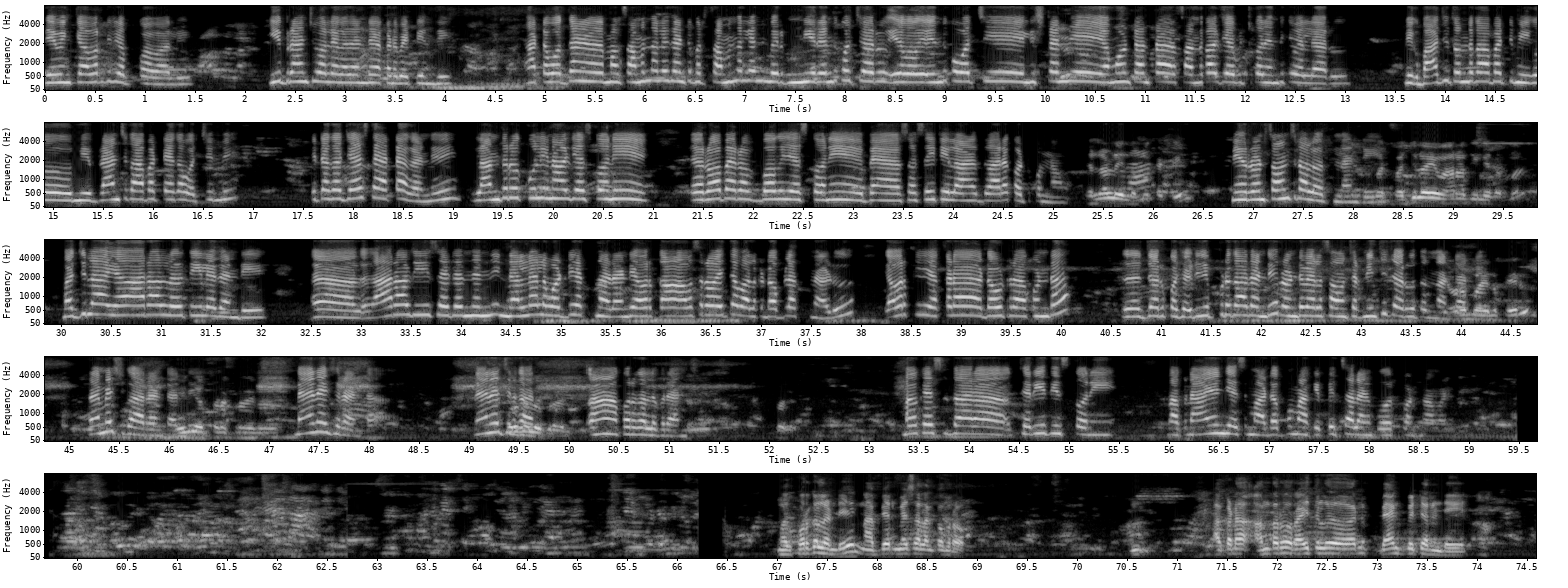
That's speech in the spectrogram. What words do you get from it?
మేము ఇంకెవరికి చెప్పుకోవాలి? ఈ బ్రాంచ్ వాళ్ళే కదండి అక్కడ పెట్టింది. అట్ట వద్ద మాకు సంబంధం లేదంటే మరి సంబంధం లేదు మీరు మీరు ఎందుకు వచ్చారు? ఎందుకు వచ్చి లిస్ట్ అన్ని అమౌంట్ అంతా సంతకాలు చేయించుకొని ఎందుకు వెళ్ళారు? మీకు బాధ్యత ఉంది కాబట్టి మీకు మీ బ్రాంచ్ కాబట్టేగా వచ్చింది. ఇటగా చేస్తే అట్టాగండి. వీళ్ళందరూ కూలీనాలు చేసుకొని రూపాయి రూపాయి పోగు చేసుకొని సొసైటీల ద్వారా కట్టుకున్నాం ఎన్నాళ్ళైందమ్మా కట్టి? మేము రెండు సంవత్సరాలు అవుతుందండి. మధ్యలో ఏం ఆరాలు తీయలేదండి. ఆరాలు తీసేటండి నెల నెల వడ్డీ ఎత్తున్నాడు అండి ఎవరికి అవసరం అయితే వాళ్ళకి డబ్బులు ఎత్తున్నాడు ఎవరికి ఎక్కడ డౌట్ రాకుండా జరుపుకోవచ్చు. ఇది ఇప్పుడు కాదండి రెండు వేల సంవత్సరం నుంచి జరుగుతుందంట ఆయన పేరు? రమేష్ గారు అంట మేనేజర్ అంట. మేనేజర్ గారు. ఆ కూరగాయల బ్రాంచ్. మా కేసు ద్వారా చర్య తీసుకొని మాకు న్యాయం చేసి మా డబ్బు మాకు ఇప్పించాలని కోరుకుంటున్నామండి. మాది కొరకలండి నా పేరు మేషాల అంకమరావు అక్కడ అందరూ రైతులు అని బ్యాంక్ పెట్టారండి.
